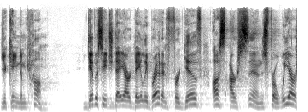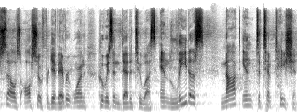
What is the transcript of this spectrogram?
your kingdom come. Give us each day our daily bread and forgive us our sins, for we ourselves also forgive everyone who is indebted to us. And lead us not into temptation.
